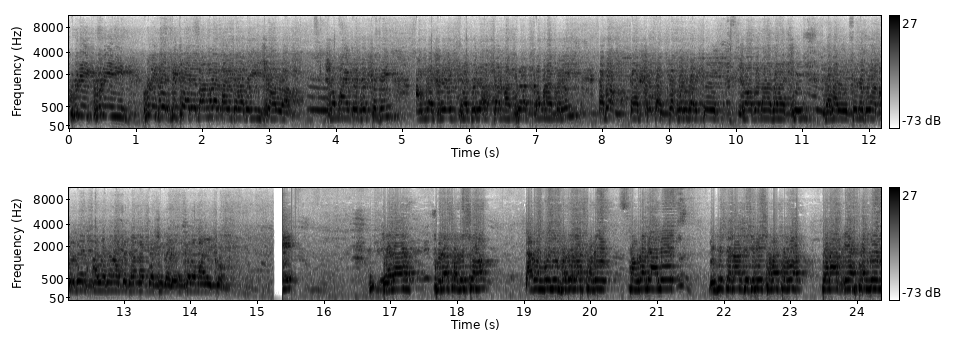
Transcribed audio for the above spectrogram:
খুনি খুনি, খুনিদের বিচারে বাংলার মাইতে হবে ইনশাআল্লাহ। উপস্থিতি, আমরা শহীদ সাইফুল আত্মার মাধ্যমে কামনা করি এবং তার শোকার্ত পরিবারকে সহবাদনা জানাচ্ছি। সবাই ওর জন্য দোয়া করবেন। আল্লাহ যেন ওকে জান্নাত বাসী করে। সালাম আলাইকুম। জেলা সুরা সদস্য সাবেক সংগ্রামী আমির, বিশিষ্ট রাজনীতিবিদ জনাব এহসান নুর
